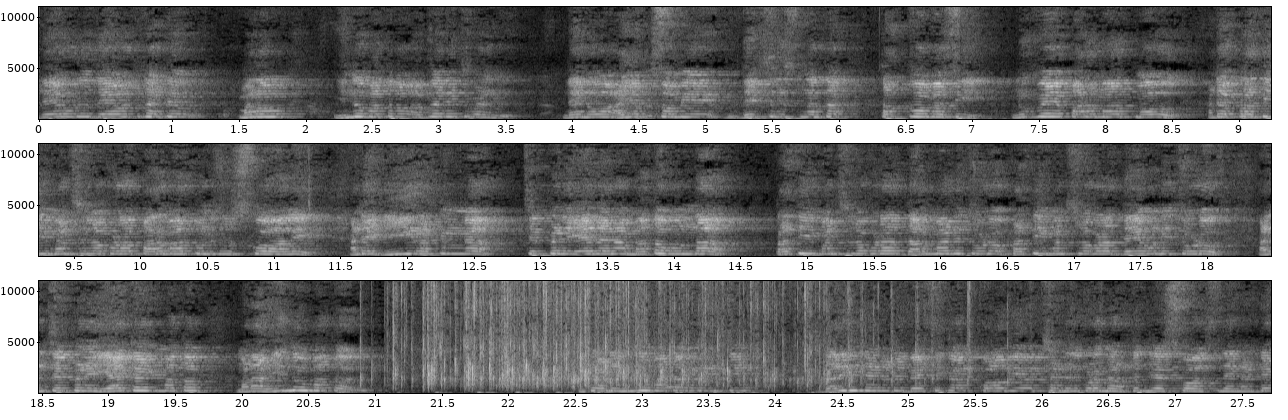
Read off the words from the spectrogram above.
దేవుడు దేవత అంటే మనం హిందూ మతంలో అభ్యర్థించబడింది నేను అయ్యప్ప స్వామి దీక్షనిస్తున్నంత తత్వమసి నువ్వే పరమాత్మవు. అంటే ప్రతి మనిషిలో కూడా పరమాత్మను చూసుకోవాలి. అంటే ఈ రకంగా చెప్పిన ఏదైనా మతం ఉందా? ప్రతి మనిషిలో కూడా ధర్మాన్ని చూడు ప్రతి మనిషిలో కూడా దేవుని చూడు అని చెప్పిన ఏకైక మతం మన హిందూ మతం ఇటువంటి హిందూ మతం గురించి జరిగింది ఏంటంటే బేసిక్గా కుల వివక్ష అనేది కూడా మేము అర్థం చేసుకోవాల్సింది ఏంటంటే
